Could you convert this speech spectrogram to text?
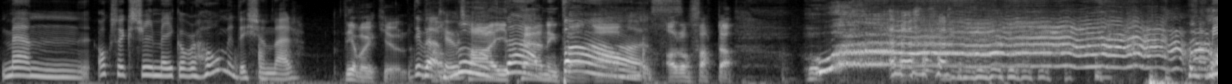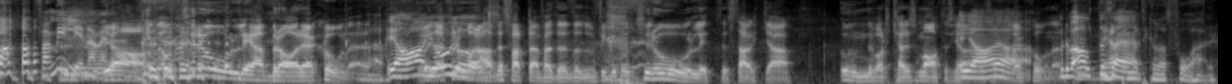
men också Extreme Makeover Home Edition där. Det var ju kul. Det var kul. Ty Pennington. Bus. ja, de svarta. Famil- familjerna menar. Ja, med otroliga bra reaktioner. Det Ja, var ju jo, därför de jo. bara hade svarta, för att de, de fick ju så otroligt starka, underbart karismatiska Ja, liksom, ja. reaktioner. Men det var Det alltid så hade de här. inte kunnat få här.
